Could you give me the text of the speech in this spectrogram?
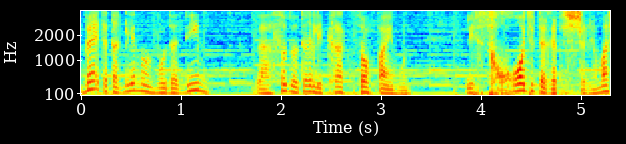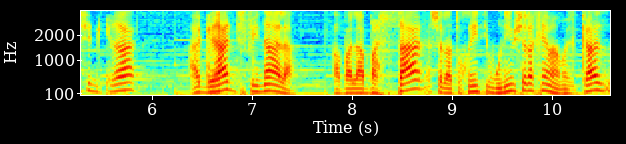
ואת התרגילים המבודדים לעשות יותר לקראת סוף האימון. לסחוט יותר את השרירים, מה שנקרא הגרנד פינאלה. אבל הבשר של התוכנית אימונים שלכם, המרכז,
